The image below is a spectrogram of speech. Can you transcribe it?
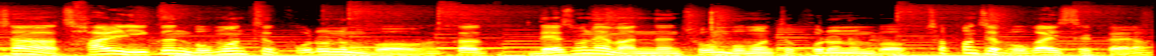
자 잘 익은 모먼트 고르는 법 그러니까 내 손에 맞는 좋은 모먼트 고르는 법 첫 번째 뭐가 있을까요?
